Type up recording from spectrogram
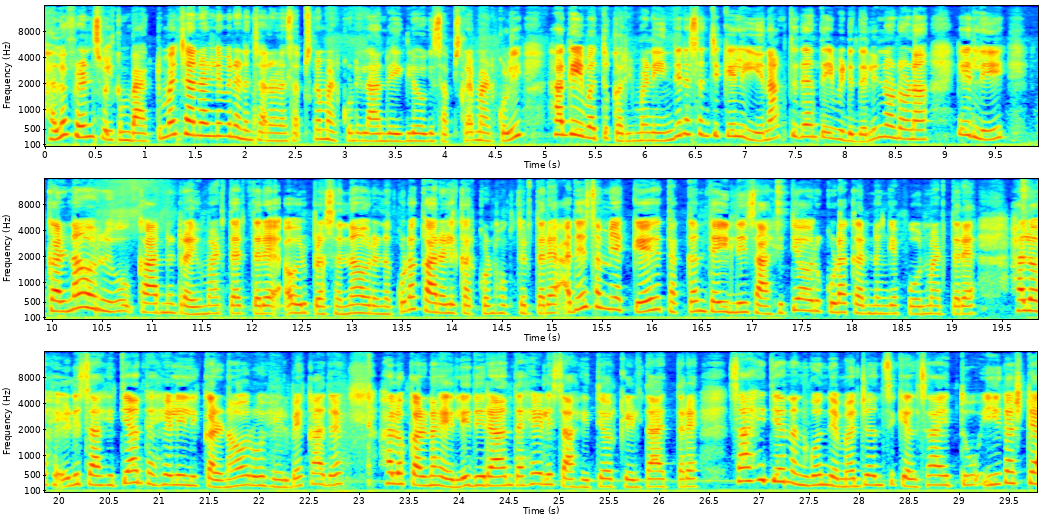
Hello friends welcome back to my channel ನೀವು ನನ್ನ ಚಾನಲ್ನ ಸಬ್ಸ್ಕ್ರೈಬ್ ಮಾಡ್ಕೊಂಡಿಲ್ಲ ಅಂದರೆ ಈಗಲೇ ಹೋಗಿ ಸಬ್ಸ್ಕ್ರೈಬ್ ಮಾಡ್ಕೊಳ್ಳಿ. ಹಾಗೆ ಇವತ್ತು ಕರಿಮಣಿ ಇಂದಿನ ಸಂಚಿಕೆಯಲ್ಲಿ ಏನಾಗ್ತಿದೆ ಅಂತ ಈ ವಿಡಿಯೋದಲ್ಲಿ ನೋಡೋಣ. ಇಲ್ಲಿ ಕರ್ಣ ಅವರು ಕಾರ್ನ ಡ್ರೈವ್ ಮಾಡ್ತಾ ಇರ್ತಾರೆ. ಅವರು ಪ್ರಸನ್ನ ಅವರನ್ನು ಕೂಡ ಕಾರಲ್ಲಿ ಕರ್ಕೊಂಡು ಹೋಗ್ತಿರ್ತಾರೆ. ಅದೇ ಸಮಯಕ್ಕೆ ತಕ್ಕಂತೆ ಇಲ್ಲಿ ಸಾಹಿತ್ಯ ಅವರು ಕೂಡ ಕರ್ಣಂಗೆ ಫೋನ್ ಮಾಡ್ತಾರೆ. ಹಲೋ ಹೇಳಿ ಸಾಹಿತ್ಯ ಅಂತ ಹೇಳಿ ಇಲ್ಲಿ ಕರ್ಣ ಅವರು ಹೇಳಬೇಕಾದ್ರೆ ಹಲೋ ಕರ್ಣ, ಎಲ್ಲಿದ್ದೀರಾ ಅಂತ ಹೇಳಿ ಸಾಹಿತ್ಯ ಅವ್ರು ಕೇಳ್ತಾ ಇರ್ತಾರೆ. ಸಾಹಿತ್ಯ ನನಗೊಂದು ಎಮರ್ಜೆನ್ಸಿ ಕೆಲಸ ಆಯಿತು. ಈಗಷ್ಟೇ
